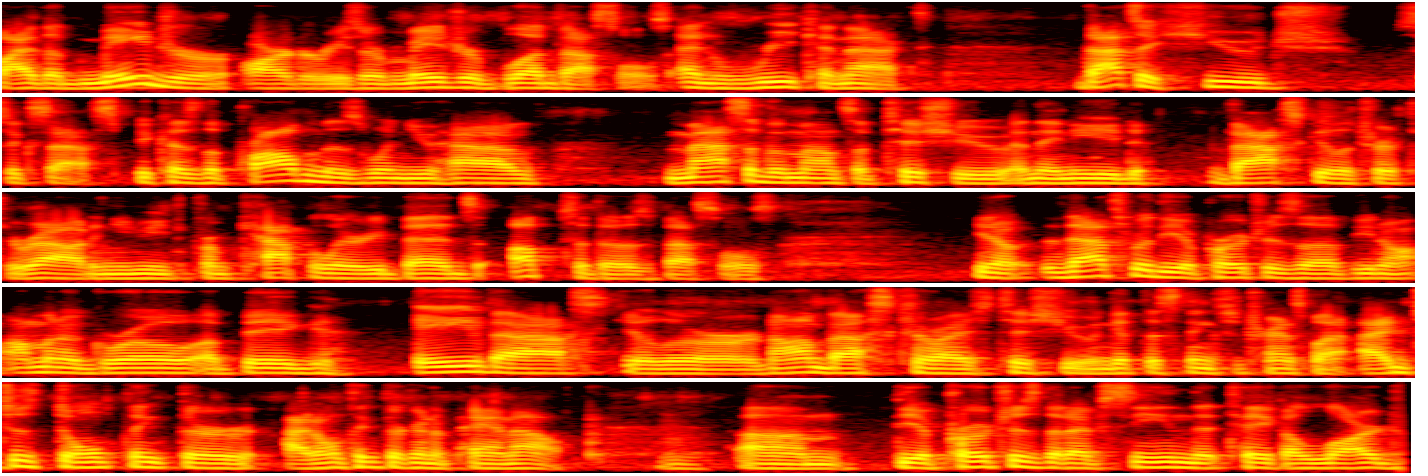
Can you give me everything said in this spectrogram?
by the major arteries or major blood vessels and reconnect, that's a huge success because the problem is when you have massive amounts of tissue and they need vasculature throughout and you need from capillary beds up to those vessels you know, that's where the approaches of, you know, I'm going to grow a big avascular or non-vascularized tissue and get this thing to transplant. I just don't think they're. I don't think they're going to pan out. Mm. Um, the approaches that I've seen that take a large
